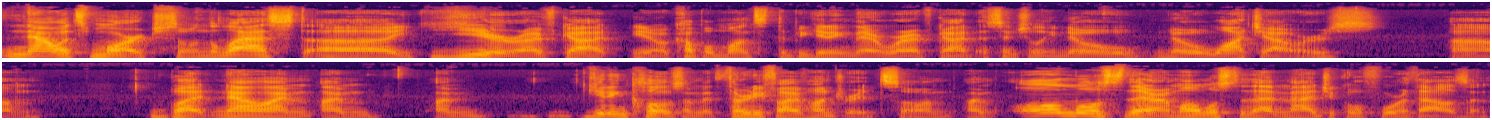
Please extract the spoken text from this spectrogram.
now it's March. So in the last uh, year, I've got you know a couple months at the beginning there where I've got essentially no no watch hours. Um, but now I'm I'm I'm getting close. I'm at 3,500, so I'm I'm almost there. I'm almost to that magical 4,000.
